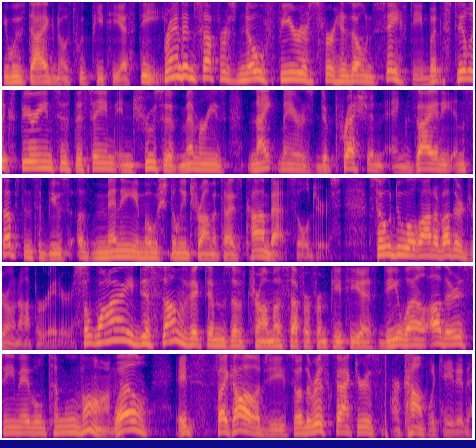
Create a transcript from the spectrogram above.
He was diagnosed with PTSD. Brandon suffers no fears for his own safety, but still experiences the same intrusive memories, nightmares, depression, anxiety, and substance abuse of many emotionally traumatized combat soldiers. So do a lot of other drone operators. But why do some victims of trauma suffer from PTSD while others seem able to move on? Well, it's psychology, so the risk factors are complicated.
